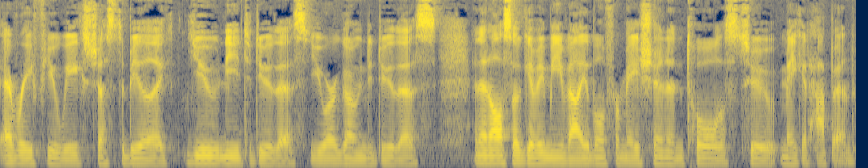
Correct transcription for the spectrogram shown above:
every few weeks just to be like, you need to do this. You are going to do this. And then also giving me valuable information and tools to make it happen.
